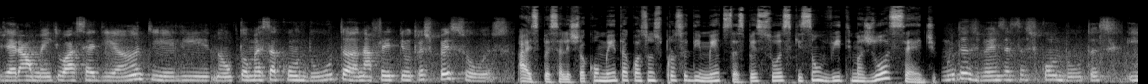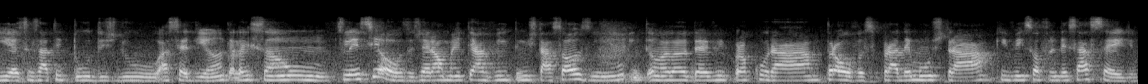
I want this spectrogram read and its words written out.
geralmente o assediante ele não toma essa conduta na frente de outras pessoas. A especialista comenta quais são os procedimentos das pessoas que são vítimas do assédio. Muitas vezes essas condutas e essas atitudes do assediante elas são silenciosas. Geralmente a vítima está sozinha, então ela deve procurar provas para demonstrar que vem sofrendo esse assédio.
